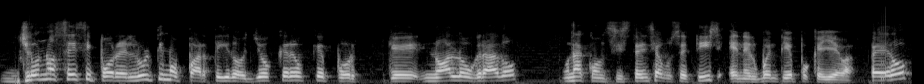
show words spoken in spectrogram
yo no sé si por el último partido, yo creo que porque no ha logrado una consistencia Bucetich en el buen tiempo que lleva. Pero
